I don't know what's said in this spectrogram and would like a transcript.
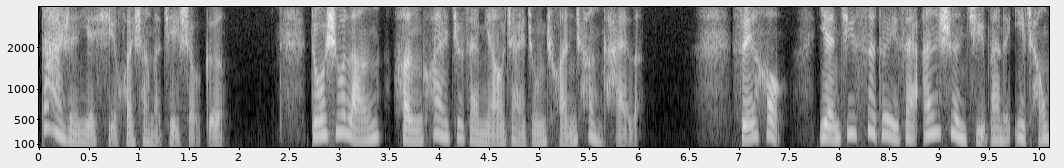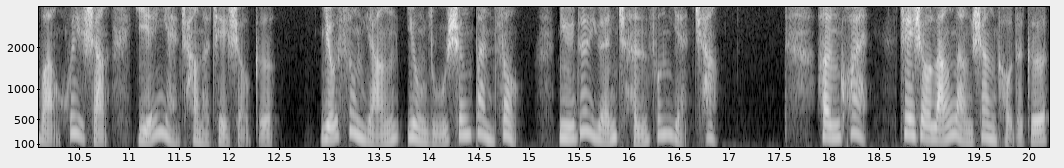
大人也喜欢上了这首歌。读书郎很快就在苗寨中传唱开了。随后，演剧四队在安顺举办的一场晚会上也演唱了这首歌，由宋阳用芦笙伴奏，女队员陈峰演唱。很快。这首朗朗上口的歌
